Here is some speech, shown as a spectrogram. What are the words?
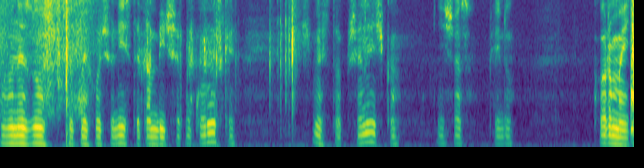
внизу. Зараз не хочу лізти, там більше кукурузки. Ось так, пшеничка. І зараз піду кормити.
